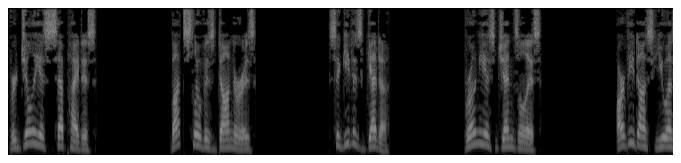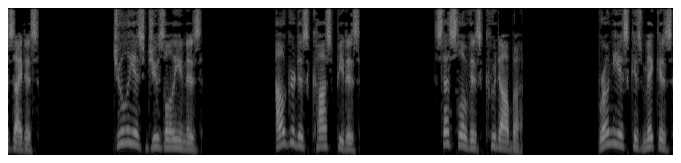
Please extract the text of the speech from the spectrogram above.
Virgilijus Čepaitis Vaclovas Daunoras Sigitas Geda Bronius Genzelis Arvydas Juozaitis Julius Juzeliūnas Algirdas Kaušpėdas Česlovas Kudaba Bronius Kuzmickas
